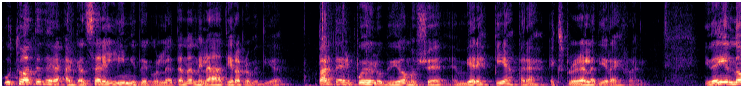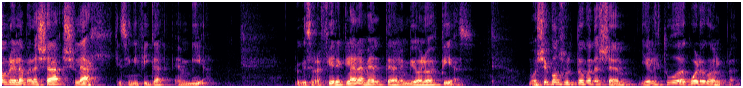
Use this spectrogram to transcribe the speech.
Justo antes de alcanzar el límite con la tan anhelada tierra prometida, parte del pueblo pidió a Moshe enviar espías para explorar la tierra de Israel. Y de ahí el nombre de la parashá Shlach, que significa envía, lo que se refiere claramente al envío de los espías. Moshe consultó con Hashem y él estuvo de acuerdo con el plan.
